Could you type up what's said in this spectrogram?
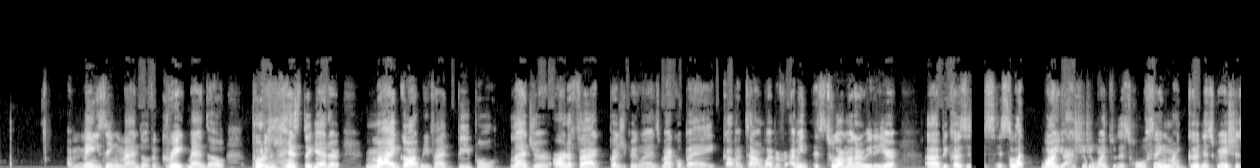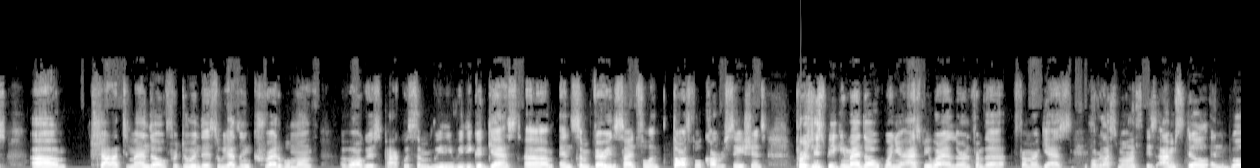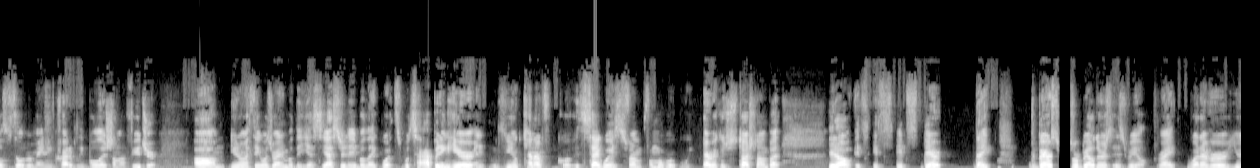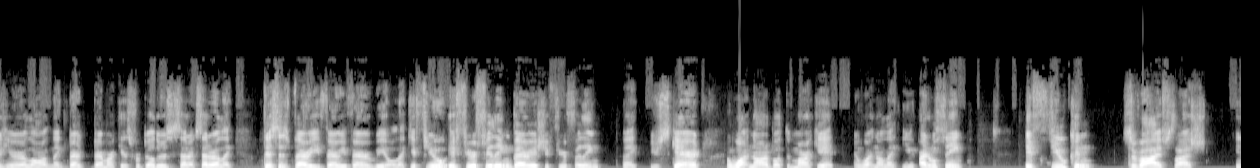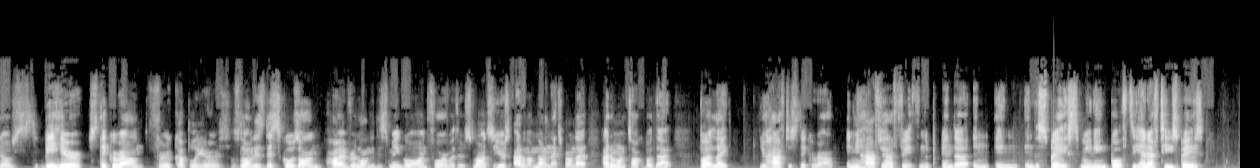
amazing Mando, the great Mando, put a list together. My God, we've had people, Ledger, Artifact, Pudgy Penguins, Michael Bay, Goblin Town, Weber. I mean, it's too long. I'm not going to read it here uh, because it's, it's a lot. Wow, you actually went through this whole thing. My goodness gracious. Um, shout out to Mando for doing this. So we had an incredible month of August, packed with some really, really good guests um, and some very insightful and thoughtful conversations. Personally speaking, Mando, when you ask me what I learned from the from our guests over last month, is I'm still and will still remain incredibly bullish on our future. Um, you know, I think I was writing about the yes yesterday, but like what's what's happening here, and you know, kind of it segues from from what Erica just touched on, but you know, it's it's it's there like the bears for builders is real, right? Whatever you hear along like bear, bear markets for builders, et cetera, et cetera, like this is very, very, very real. Like if you if you're feeling bearish, if you're feeling like you're scared and whatnot about the market and whatnot, like you, I don't think if you can survive slash you know be here, stick around for a couple years, as long as this goes on, however long this may go on for, whether it's months or years, I don't know. I'm not an expert on that. I don't want to talk about that, but like you have to stick around and you have to have faith in the in the in in, in the space meaning both the nft space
